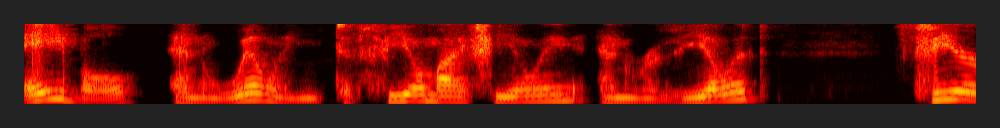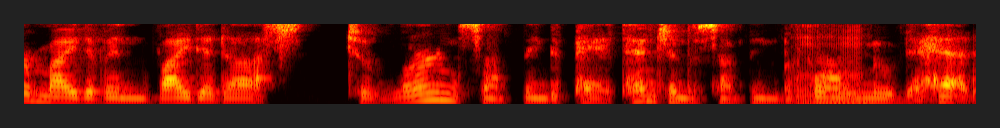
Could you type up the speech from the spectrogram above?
able and willing to feel my feeling and reveal it, fear might have invited us to learn something, to pay attention to something before we Mhm. moved ahead.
